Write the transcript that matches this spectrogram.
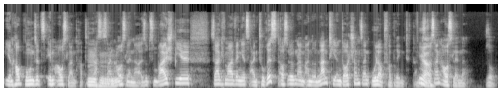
ihren Hauptwohnsitz im Ausland hat. Das ist ein Ausländer. Also zum Beispiel, sage ich mal, wenn jetzt ein Tourist aus irgendeinem anderen Land hier in Deutschland seinen Urlaub verbringt, dann Ja. ist das ein Ausländer. So.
